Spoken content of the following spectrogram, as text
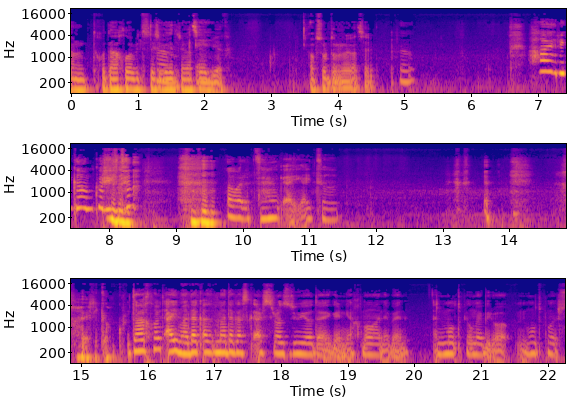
ანუ ხო დაახლოებით ესე აა, ეგეთი რაღაცები აქვს. აბსურდული რაღაცები ჰაერი გამკვირდა ამარა ძალიან კაი აი ძალიან ჰაერი გამკვირდა დაახლოებით აი მადაგა- მადაგასკარს რო ზვიო და ეგენი ახმოვანებენ. ანუ მულტფილმები რო მულტფილმებს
